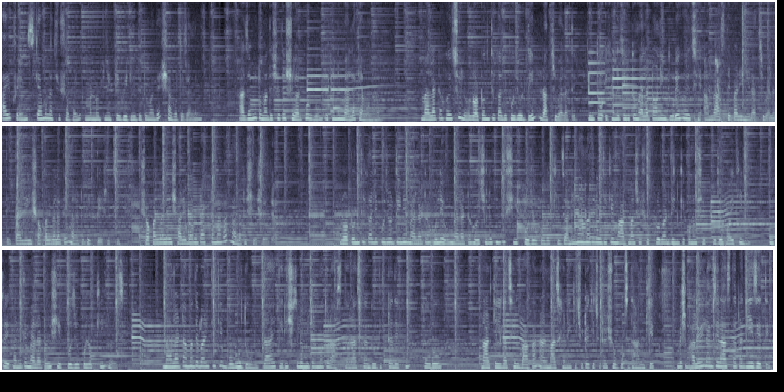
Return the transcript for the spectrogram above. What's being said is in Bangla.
হাই ফ্রেন্ডস কেমন আছো সবাই? আমার নতুন একটি ভিডিওতে তোমাদের স্বাগত জানাই। আজ আমি তোমাদের সাথে শেয়ার করব এখানে মেলা কেমন হয়। মেলাটা হয়েছিল রটন্তী কালী পুজোর দিন রাত্রিবেলাতে। কিন্তু এখানে যেহেতু মেলাটা অনেক দূরে হয়েছে, আমরা আসতে পারিনি রাত্রিবেলাতে। তাই এই সকালবেলাতেই মেলাটা দেখতে এসেছি। সকালবেলায় সাড়ে বারোটা একটা নাগাদ মেলাটা শেষ হয়ে যায়। রটন্তী কালী পুজোর দিনে মেলাটা হলেও মেলাটা হয়েছিল কিন্তু শিব পুজো উপলক্ষে। জানি না আমাদের ওইদিকে মাঘ মাসে শুক্রবার দিনকে কোনো শিব পুজো হয় কি না, কিন্তু এখানেতে মেলাটা ওই শিব পুজো উপলক্ষেই হয়েছে। মেলাটা আমাদের বাড়ি থেকে বহু দূর, প্রায় তিরিশ কিলোমিটার মতো রাস্তা। রাস্তার দুদিকটা দেখুন, পুরো নারকেল গাছের বাগান আর মাঝখানে কিছুটা কিছুটা সবুজ ধান ক্ষেত বেশ ভালোই লাগছে রাস্তাটা দিয়ে যেতে।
